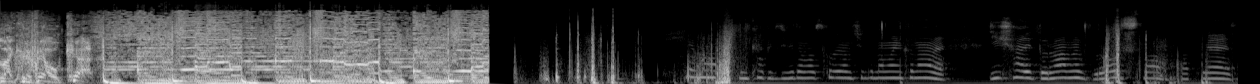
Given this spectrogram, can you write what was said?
like a Hellcat. Siema, witam was w kolejnym odcinku na moim kanale. Dzisiaj gramy w tak jest.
